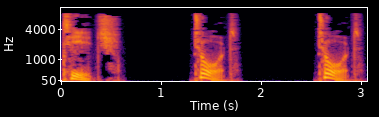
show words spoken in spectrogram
teach, taught, taught.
